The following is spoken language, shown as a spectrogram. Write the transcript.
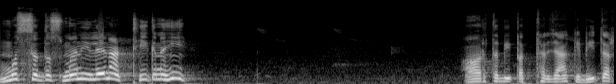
मुझसे दुश्मनी लेना ठीक नहीं। और तभी पत्थर जाके भीतर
